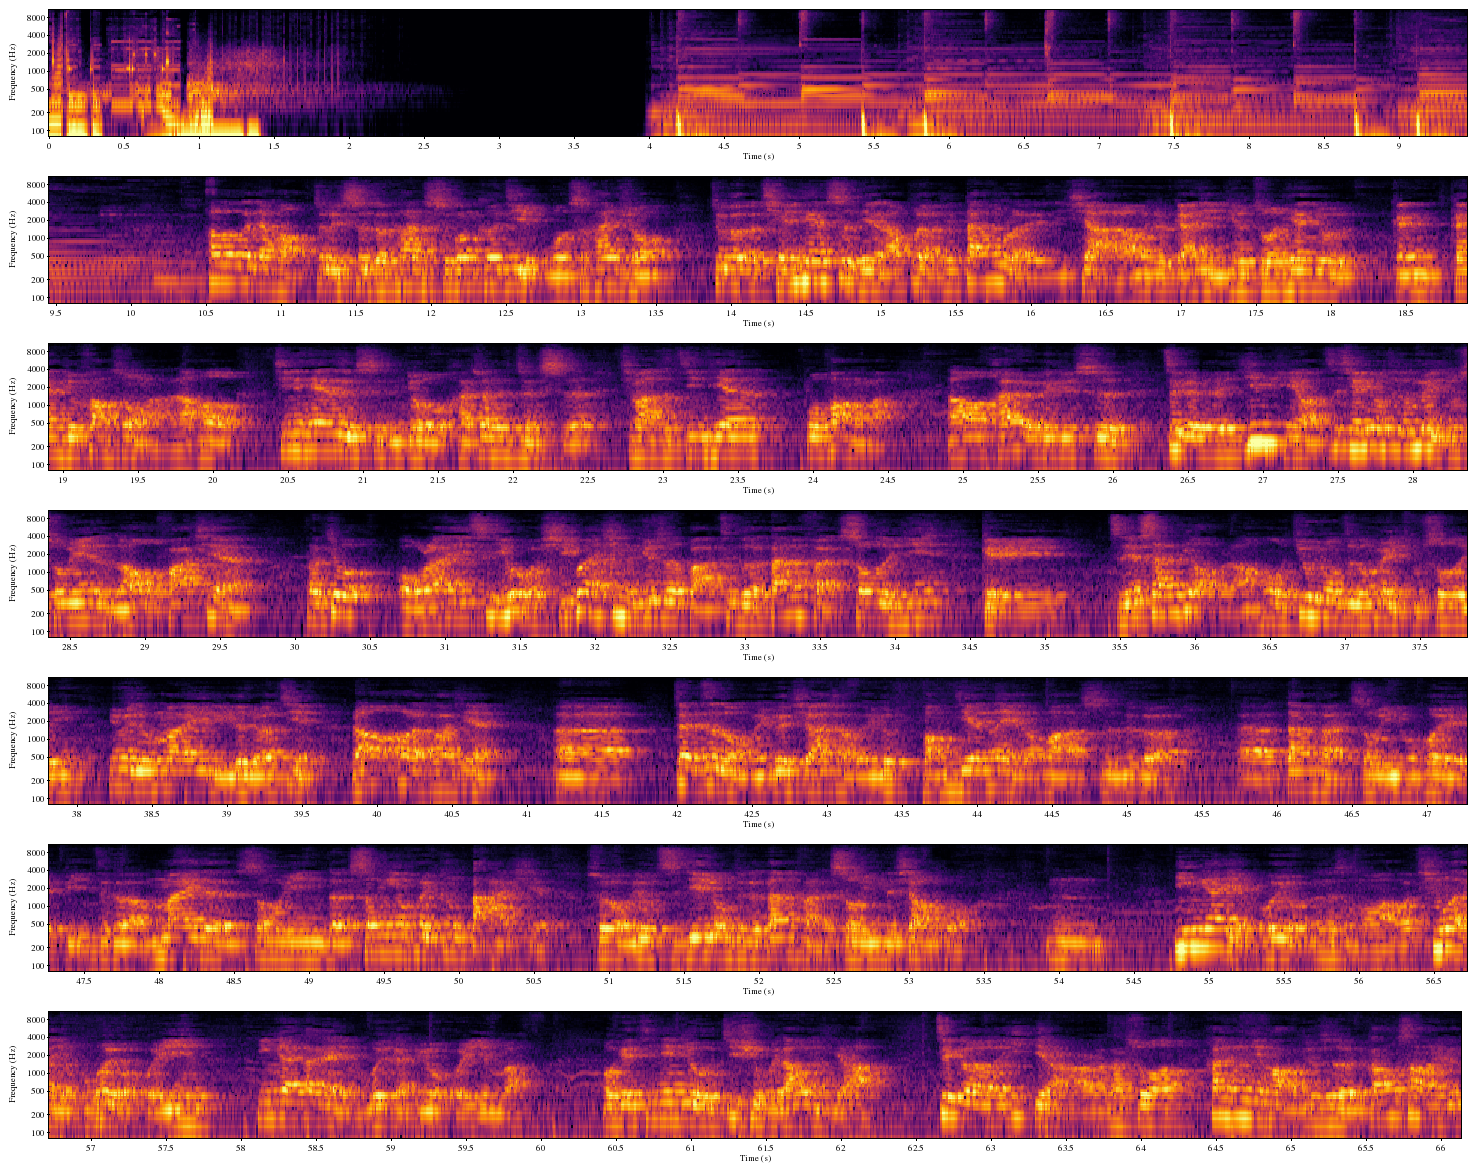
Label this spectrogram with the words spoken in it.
Hello，大家好，这里是德探时光科技，我是憨熊。这个前天视频，然后不小心耽误了一下，然后就赶紧就昨天就赶赶紧就放送了，然后今天这个视频就还算是准时，起码是今天播放了嘛。然后还有一个就是这个音频啊，之前用这个魅族收音，然后我发现，那，就偶然一次，因为我习惯性的就是把这个单反收的音给直接删掉，然后就用这个魅族收的音，因为这个麦离得比较近。然后后来发现，呃，在这种一个狭小的一个房间内的话，是这个呃单反收音会比这个麦的收音的声音会更大一些，所以我就直接用这个单反的收音的效果，嗯。应该也不会有那个什么吧，我听了也不会有回音，应该大家也不会感觉有回音吧。OK，今天就继续回答问题哈。这个一点儿，他说：“汉兄你好，就是刚上一个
